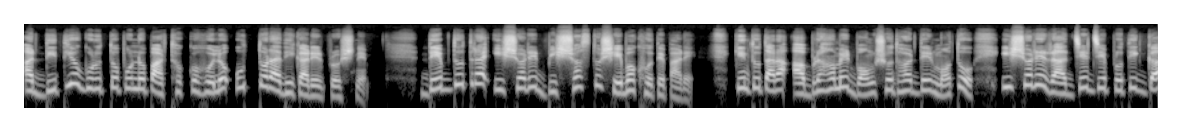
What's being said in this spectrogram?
আর দ্বিতীয় গুরুত্বপূর্ণ পার্থক্য হল উত্তরাধিকারের প্রশ্নে। দেবদূতরা ঈশ্বরের বিশ্বস্ত সেবক হতে পারে কিন্তু তারা আব্রাহামের বংশধরদের মতো ঈশ্বরের রাজ্যের যে প্রতিজ্ঞা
